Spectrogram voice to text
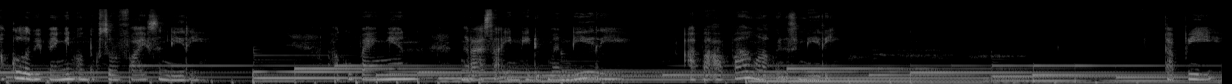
aku lebih pengen untuk survive sendiri. Aku pengen ngerasain hidup mandiri, Tapi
